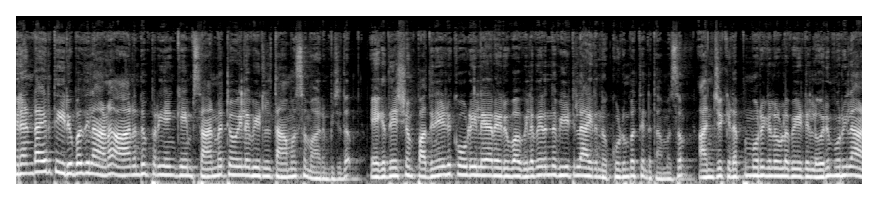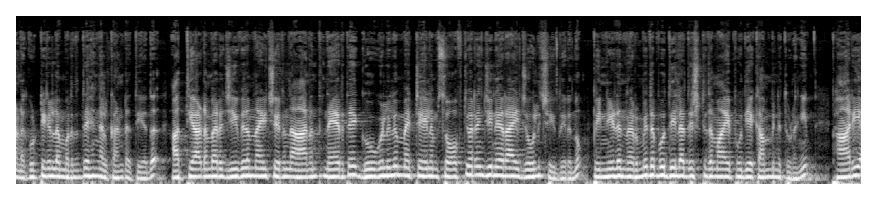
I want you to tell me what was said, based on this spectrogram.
രണ്ടായിരത്തി ഇരുപതിലാണ് ആനന്ദും പ്രിയങ്കയും സാൻമറ്റോയിലെ വീട്ടിൽ താമസം ആരംഭിച്ചത്. ഏകദേശം പതിനേഴ് കോടിയിലേറെ രൂപ വില വരുന്ന വീട്ടിലായിരുന്നു കുടുംബത്തിന്റെ താമസം. അഞ്ച് കിടപ്പുമുറികളുള്ള വീട്ടിൽ ഒരു മുറിയിലാണ് കുട്ടികളുടെ മൃതദേഹങ്ങൾ കണ്ടെത്തിയത്. അത്യാഡംബര ജീവിതം നയിച്ചിരുന്ന ആനന്ദ് നേരത്തെ ഗൂഗിളിലും മെറ്റയിലും സോഫ്റ്റ്വെയർ എഞ്ചിനീയറായി ജോലി ചെയ്തിരുന്നു. പിന്നീട് നിർമ്മിത ബുദ്ധിയിൽ അധിഷ്ഠിതമായ പുതിയ കമ്പനി തുടങ്ങി. ഭാര്യ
